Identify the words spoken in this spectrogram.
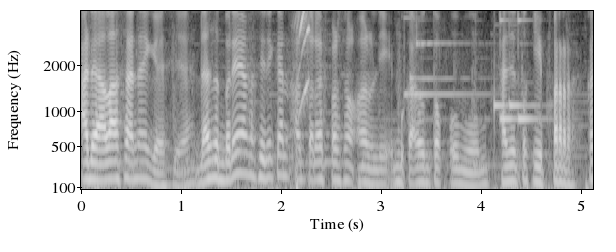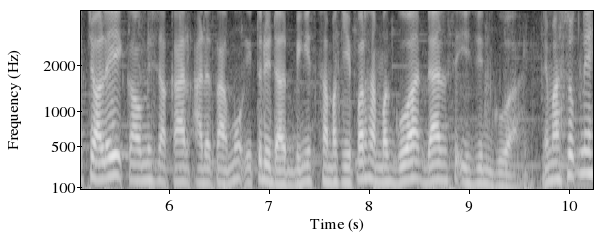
ada alasannya guys ya. Dan sebenarnya yang ke sini kan authorized person only, bukan untuk umum, hanya untuk kiper. Kecuali kalau misalkan ada tamu itu didampingi sama kiper sama gue dan seizin gue. Ini masuk nih,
